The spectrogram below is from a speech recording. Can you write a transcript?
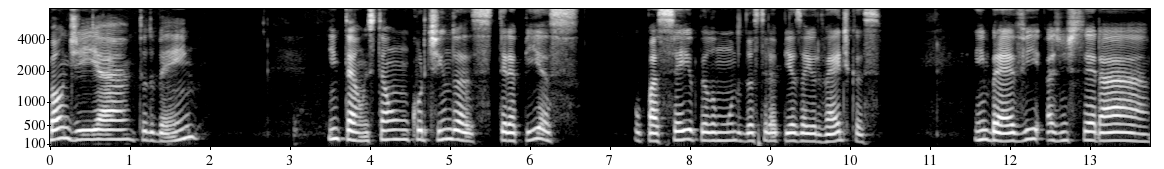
Bom dia, tudo bem? Então, estão curtindo as terapias? O passeio pelo mundo das terapias ayurvédicas? Em breve a gente terá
